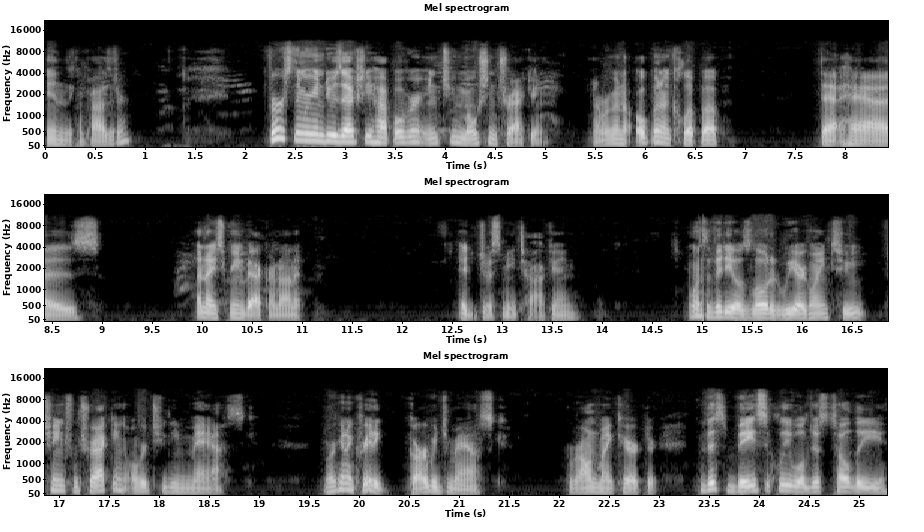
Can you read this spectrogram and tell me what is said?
in the compositor. First thing we're going to do is actually hop over into motion tracking. And we're going to open a clip up that has a nice green background on it. It's just me talking. Once the video is loaded, we are going to change from tracking over to the mask. We're going to create a garbage mask around my character. This basically will just tell the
